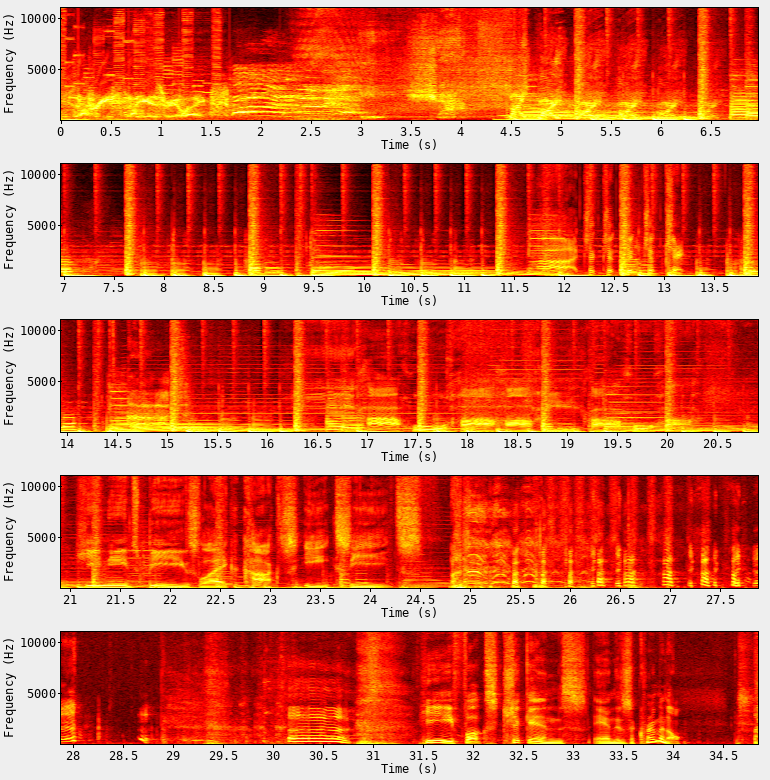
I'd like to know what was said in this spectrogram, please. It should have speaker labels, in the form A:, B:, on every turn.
A: the priest of the Israelites. Might, might, might, might, might.
B: Ah, check, check, check, check, check. Ah, Yee ha, hoo, ha, ha, hee, ha, hoo, ha. He needs bees like cocks eat seeds. he fucks chickens and is a criminal.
